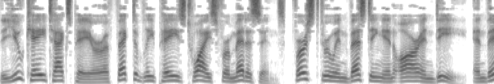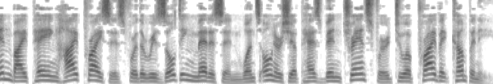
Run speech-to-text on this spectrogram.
the UK taxpayer effectively pays twice for medicines, first through investing in R&D, and then by paying high prices for the resulting medicine once ownership has been transferred to a private company.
